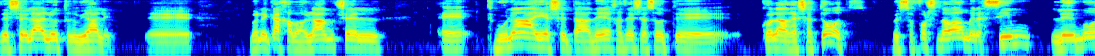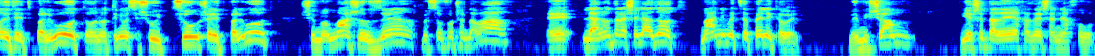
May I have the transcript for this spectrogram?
זו שאלה לא טריוויאלית. אה, בוא ניקח בעולם של אה, תמונה יש את הדרך הזה לעשות אה, כל הרשתות, בסופו של דבר מנסים לאמוד את ההתפלגות, או נותנים איזשהו ייצור של התפלגות, שממש עוזר בסופו של דבר לענות על השאלה הזאת, מה אני מצפה לקבל? ומשם יש את הדרך הזה שאנחנו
